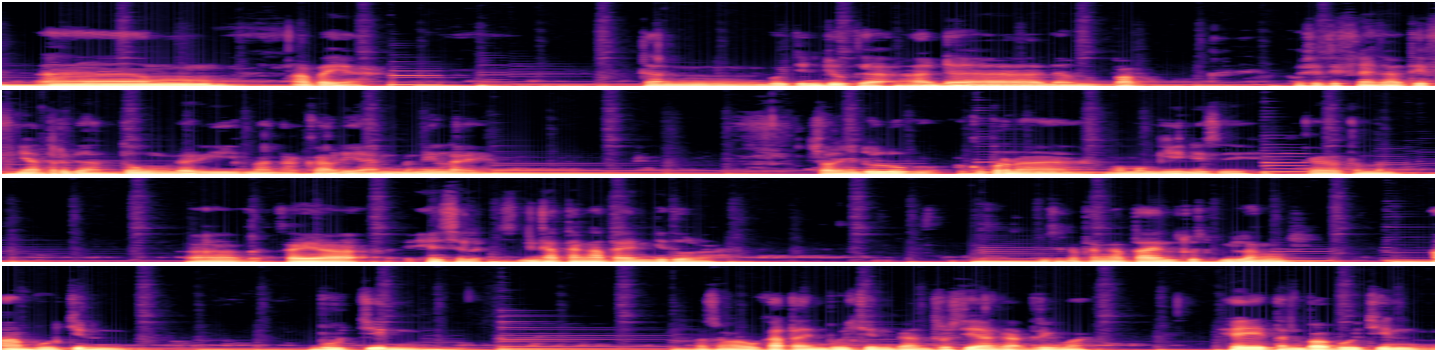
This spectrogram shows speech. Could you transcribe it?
Um, apa ya? Dan bucin juga ada dampak positif negatifnya tergantung dari mana kalian menilai. Soalnya dulu aku pernah ngomong gini sih ke temen. Uh, kayak ya ngata-ngatain gitu lah bisa ngata-ngatain terus bilang ah bucin bucin. Langsung aku katain bucin kan terus dia nggak terima. Hei tanpa bucin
